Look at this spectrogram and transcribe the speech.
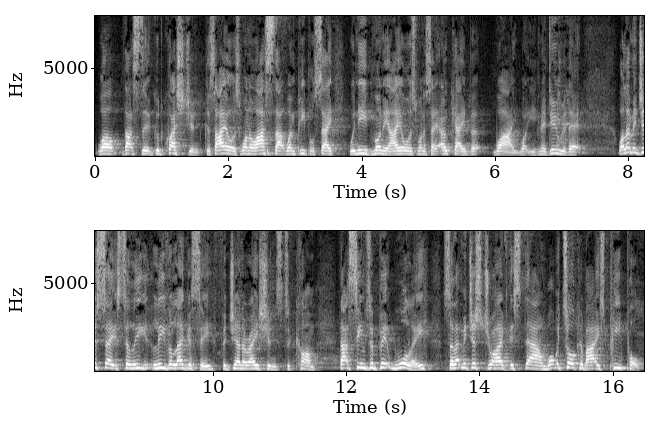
Well, that's the good question because I always want to ask that when people say we need money. I always want to say, okay, but why? What are you going to do with it? Well, let me just say it's to leave a legacy for generations to come. That seems a bit woolly, so let me just drive this down. What we're talking about is people.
